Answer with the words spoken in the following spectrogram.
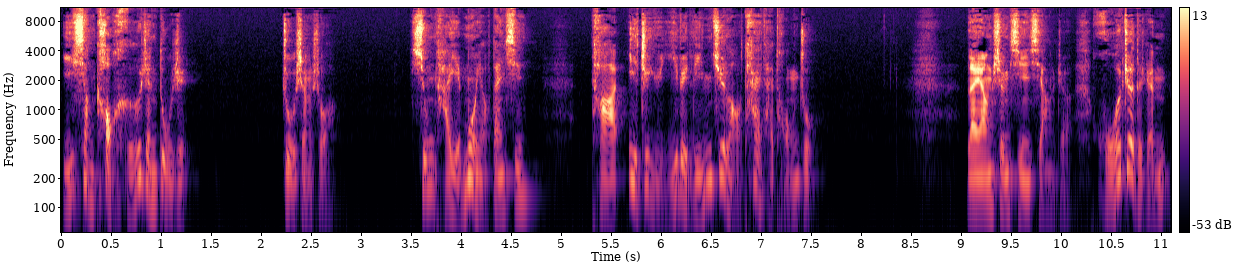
一向靠何人度日？”朱生说：“兄台也莫要担心，她一直与一位邻居老太太同住。”莱阳生心想着，活着的人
